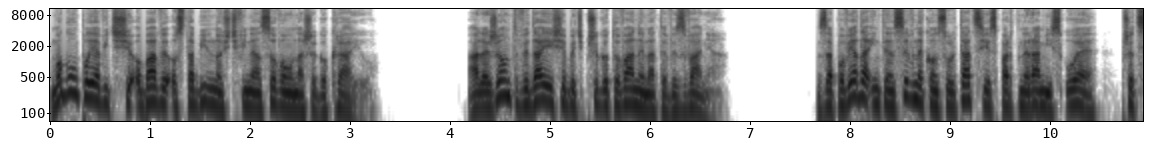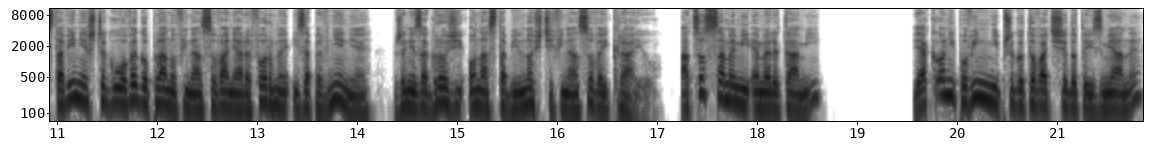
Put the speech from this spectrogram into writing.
mogą pojawić się obawy o stabilność finansową naszego kraju. Ale rząd wydaje się być przygotowany na te wyzwania. Zapowiada intensywne konsultacje z partnerami z UE, przedstawienie szczegółowego planu finansowania reformy i zapewnienie, że nie zagrozi ona stabilności finansowej kraju. A co z samymi emerytami? Jak oni powinni przygotować się do tej zmiany?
